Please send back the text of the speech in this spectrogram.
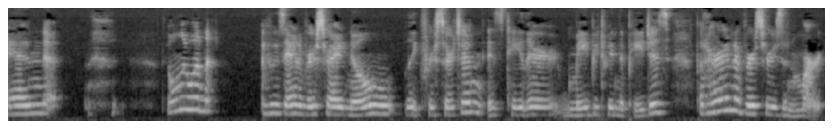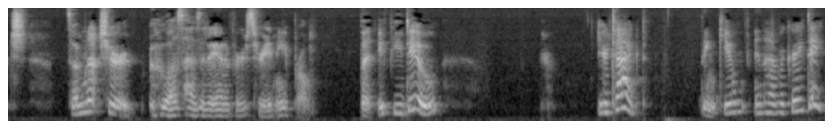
and the only one whose anniversary I know, like for certain, is Taylor Made Between the Pages, but her anniversary is in March. So I'm not sure who else has an anniversary in April. But if you do, you're tagged. Thank you and have a great day.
